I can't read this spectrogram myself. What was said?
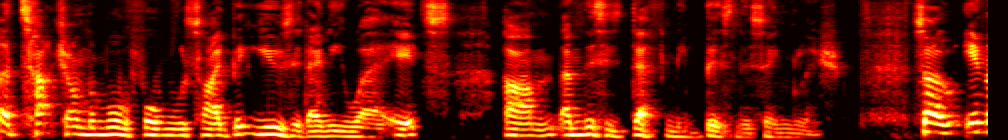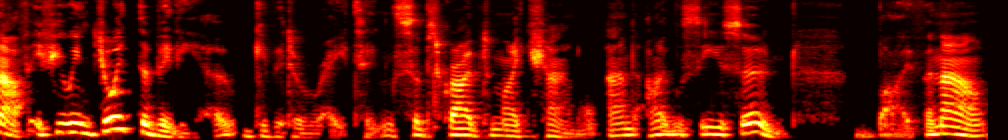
a touch on the more formal side, but use it anywhere. It's um, and this is definitely business English. So enough. If you enjoyed the video, give it a rating, subscribe to my channel, and I will see you soon. Bye for now.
